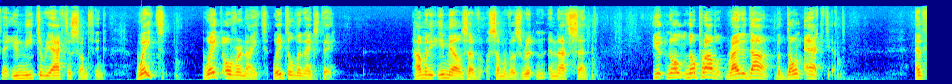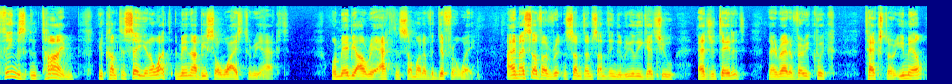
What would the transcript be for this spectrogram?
that you need to react to something, wait, wait overnight. Wait till the next day. How many emails have some of us written and not sent? You, no, no problem. Write it down, but don't act yet. And things in time, you come to say, you know what? It may not be so wise to react. Or maybe I'll react in somewhat of a different way. I myself have written sometimes something that really gets you agitated, and I write a very quick text or email,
